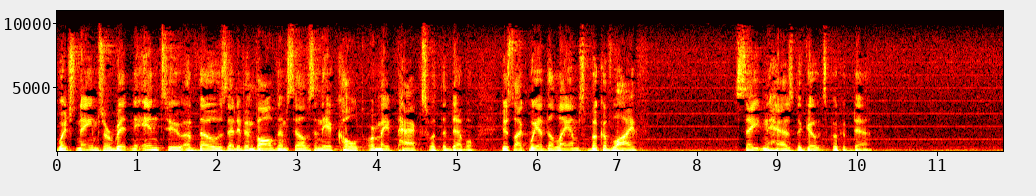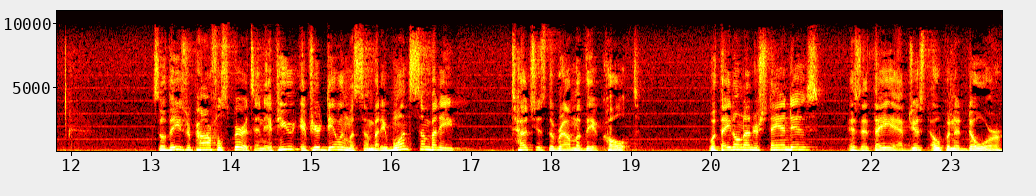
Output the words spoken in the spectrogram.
which names are written into of those that have involved themselves in the occult or made pacts with the devil. Just like we have the Lamb's book of life, Satan has the goat's book of death. So these are powerful spirits, and if you if you're dealing with somebody, once somebody touches the realm of the occult, what they don't understand is is that they have just opened a door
